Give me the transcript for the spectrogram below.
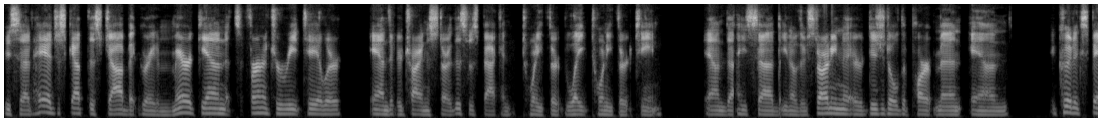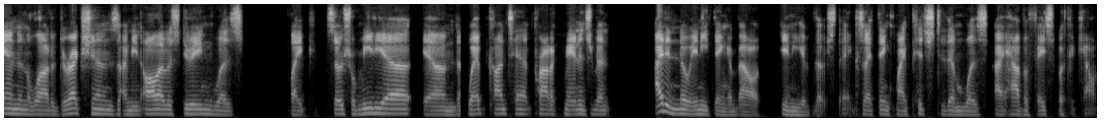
who said, Hey, I just got this job at Great American. It's a furniture retailer. And they're trying to start, this was back in 2013, late 2013. And uh, he said, you know, they're starting their digital department and it could expand in a lot of directions. I mean, all I was doing was like social media and web content, product management I didn't know anything about any of those things. I think my pitch to them was I have a Facebook account.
